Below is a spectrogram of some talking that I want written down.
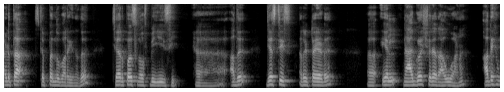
അടുത്ത സ്റ്റെപ്പ് എന്ന് പറയുന്നത് chairperson of B E C. അത് justice retired L Nageswara Rao ആണ്. അദ്ദേഹം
